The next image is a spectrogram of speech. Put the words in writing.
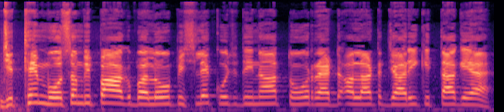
ਜਿੱਥੇ ਮੌਸਮ ਵਿਭਾਗ ਵੱਲੋਂ ਪਿਛਲੇ ਕੁਝ ਦਿਨਾਂ ਤੋਂ ਰੈੱਡ ਅਲਰਟ ਜਾਰੀ ਕੀਤਾ ਗਿਆ ਹੈ।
